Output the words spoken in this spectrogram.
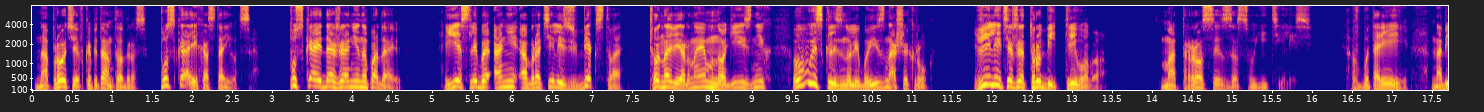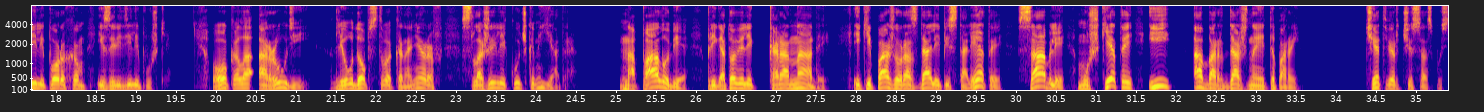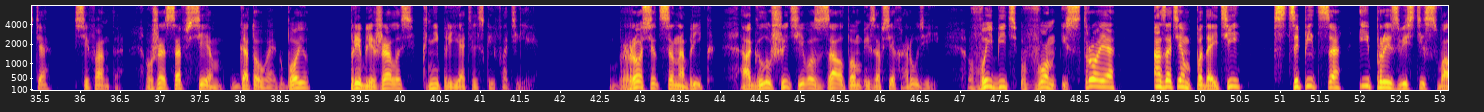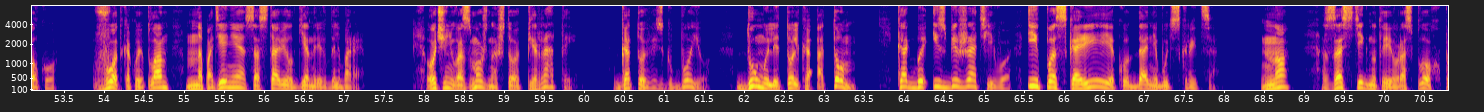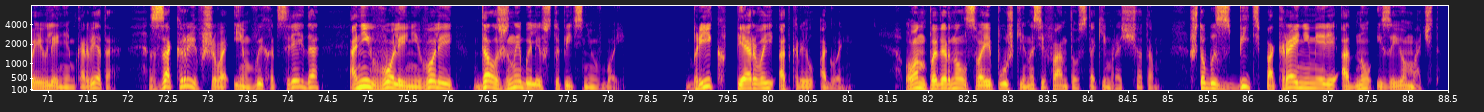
Напротив, капитан Тодрос, пускай их остаются. Пускай даже они нападают. Если бы они обратились в бегство, то, наверное, многие из них выскользнули бы из наших рук. Велите же трубить тревогу!» Матросы засуетились. В батарее набили порохом и зарядили пушки. Около орудий для удобства канонеров сложили кучками ядра. На палубе приготовили коронады, экипажу раздали пистолеты, сабли, мушкеты и абордажные топоры. Четверть часа спустя Сифанта, уже совсем готовая к бою, приближалась к неприятельской флотилии. Броситься на брик, оглушить его залпом изо всех орудий, выбить вон из строя, а затем подойти, сцепиться и произвести свалку. Вот какой план нападения составил Генрих Дельбаре. Очень возможно, что пираты, готовясь к бою, думали только о том, как бы избежать его и поскорее куда-нибудь скрыться. Но, застигнутые врасплох появлением корвета, закрывшего им выход с рейда, они волей-неволей должны были вступить с ним в бой. Брик первый открыл огонь. Он повернул свои пушки на Сифанту с таким расчетом, чтобы сбить, по крайней мере, одну из ее мачт.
